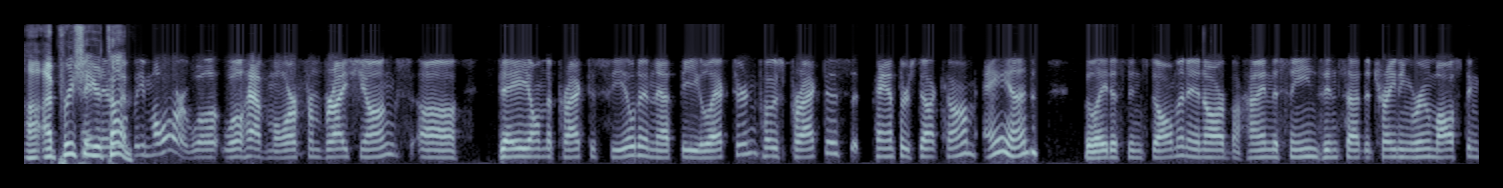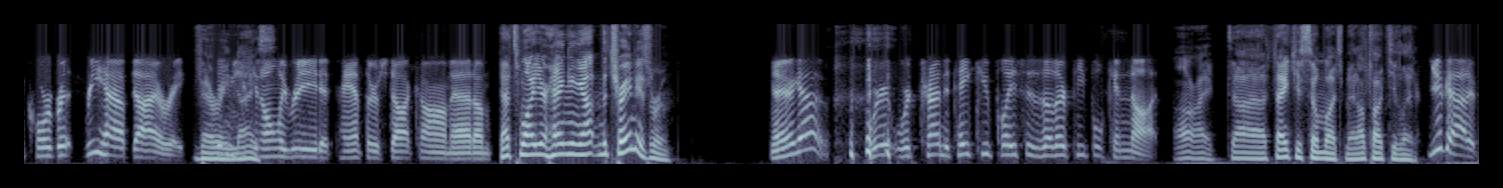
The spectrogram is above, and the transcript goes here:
Uh, I appreciate and your there time. will be more. We'll we'll have more from Bryce Young's uh, day on the practice field and at the lectern post practice at Panthers.com and the latest installment in our behind the scenes inside the training room Austin Corbett rehab diary. Very Things nice. You can only read at Panthers.com. Adam. That's why you're hanging out in the trainers room. There you go. we're we're trying to take you places other people cannot. All right. Uh, thank you so much, man. I'll talk to you later. You got it.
